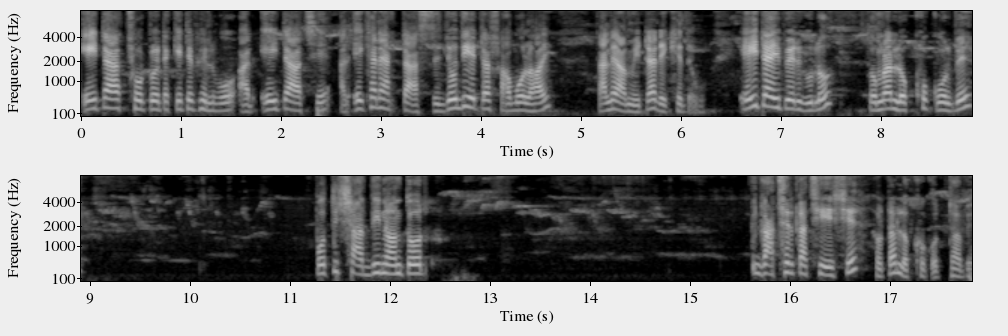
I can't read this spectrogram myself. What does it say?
এইটা ছোট, এটা কেটে ফেলব, আর এইটা আছে, আর এখানে একটা আসছে। যদি এটা সবল হয় তাহলে আমি এটা রেখে দেবো। এই টাইপেরগুলো তোমরা লক্ষ্য করবে। প্রতি সাত দিন অন্তর গাছের কাছে এসে ওটা লক্ষ্য করতে হবে।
